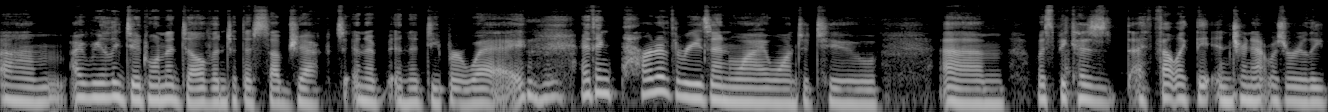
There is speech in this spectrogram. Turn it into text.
um, I really did want to delve into the subject in a in a deeper way. I think part of the reason why I wanted to um, was because I felt like the internet was really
